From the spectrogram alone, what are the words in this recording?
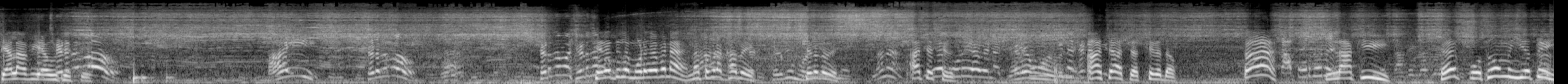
তেলাপিয়া উঠেছে। ভাই ছেড়ে দেবো? ছেড়ে দেবো ছেড়ে ছেড়ে দিলে মরে যাবে না? না তোমরা খাবে। ছেড়ে দেবে। আচ্ছা ছেড়ে আচ্ছা আচ্ছা ছেড়ে দাও। লাকি। হ্যাঁ প্রথম ইয়েতেই।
